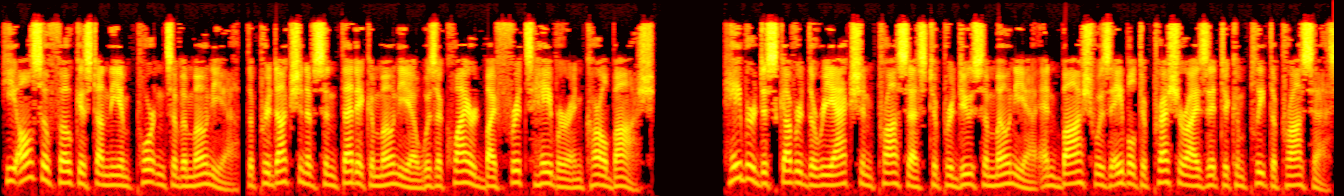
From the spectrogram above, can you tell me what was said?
He also focused on the importance of ammonia. The production of synthetic ammonia was acquired by Fritz Haber and Karl Bosch. Haber discovered the reaction process to produce ammonia and Bosch was able to pressurize it to complete the process.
